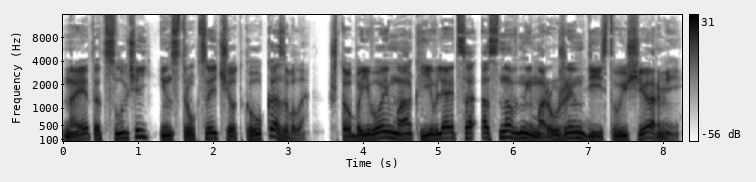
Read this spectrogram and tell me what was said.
На этот случай инструкция четко указывала, что боевой маг является основным оружием действующей армии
